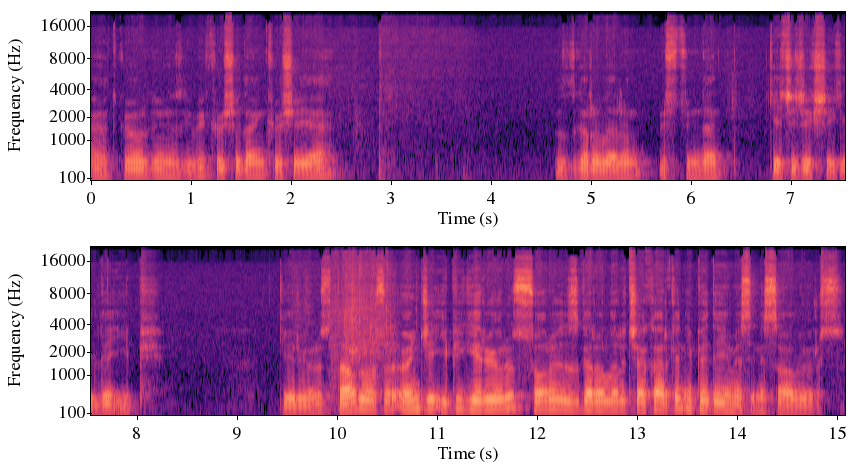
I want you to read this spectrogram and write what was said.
Evet gördüğünüz gibi köşeden köşeye ızgaraların üstünden geçecek şekilde ip geriyoruz. Daha doğrusu önce ipi geriyoruz sonra ızgaraları çakarken ipe değmesini sağlıyoruz.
